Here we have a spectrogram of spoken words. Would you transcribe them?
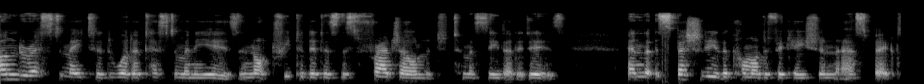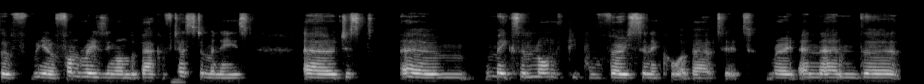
underestimated what a testimony is and not treated it as this fragile legitimacy that it is. And especially the commodification aspect of, you know, fundraising on the back of testimonies, uh, just um, makes a lot of people very cynical about it, right? And the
